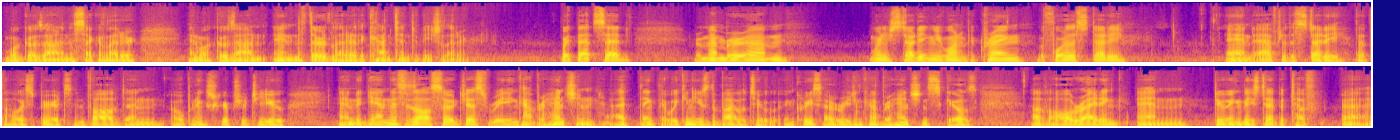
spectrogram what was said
what goes on in the second letter and what goes on in the third letter, the content of each letter. With that said, remember um, when you're studying, you want to be praying before the study and after the study that the Holy Spirit's involved in opening scripture to you. And again, this is also just reading comprehension. I think that we can use the Bible to increase our reading comprehension skills of all writing and doing these type of tough uh,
